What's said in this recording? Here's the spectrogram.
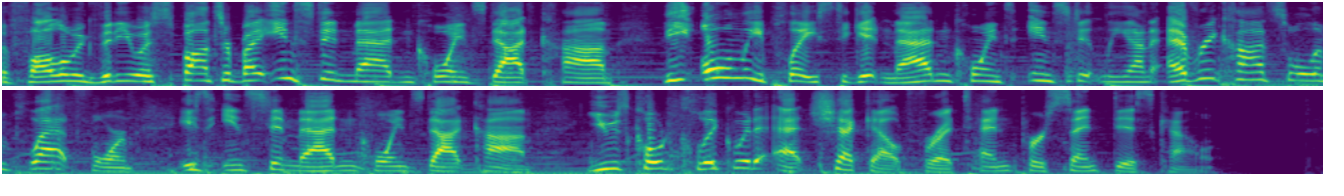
The following video is sponsored by InstantMaddenCoins.com. The only place to get Madden coins instantly on every console and platform is InstantMaddenCoins.com. Use code KLIQUID at checkout for a 10% discount.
